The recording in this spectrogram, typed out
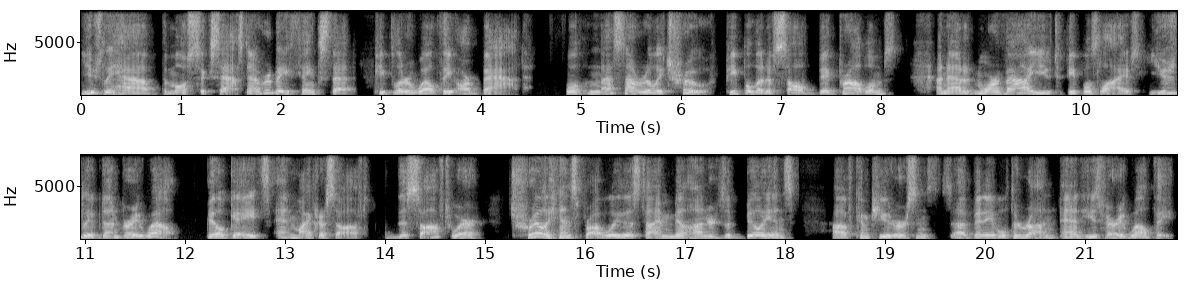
usually have the most success. Now, everybody thinks that people that are wealthy are bad. Well, that's not really true. People that have solved big problems and added more value to people's lives usually have done very well. Bill Gates and Microsoft, the software, trillions probably this time, hundreds of billions of computers have uh, been able to run, and he's very wealthy.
